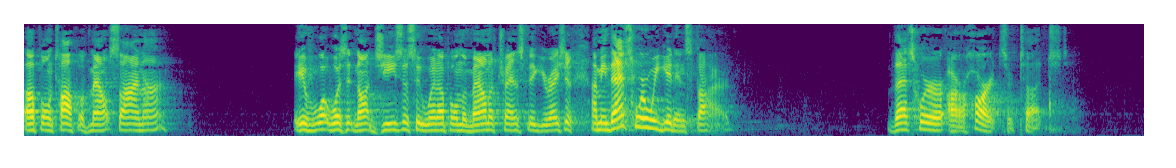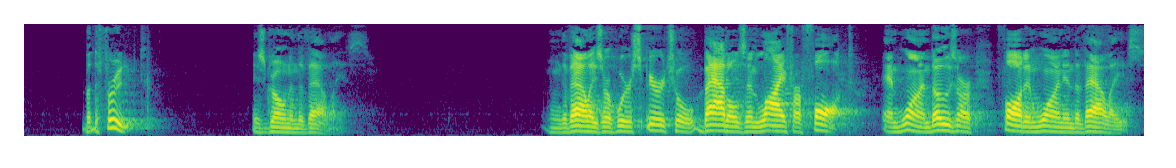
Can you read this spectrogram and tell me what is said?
up on top of Mount Sinai? If, was it not Jesus who went up on the Mount of Transfiguration? I mean, that's where we get inspired. That's where our hearts are touched. But the fruit is grown in the valleys. And the valleys are where spiritual battles in life are fought and won. Those are fought and won in the valleys.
